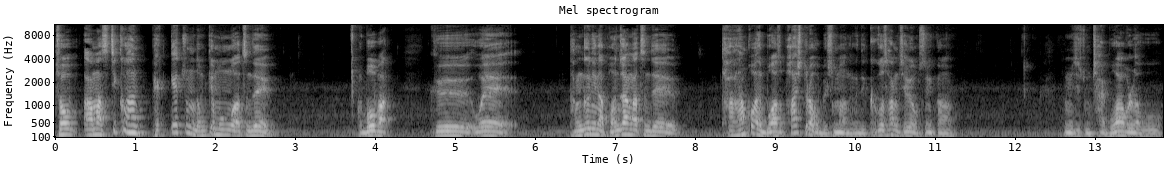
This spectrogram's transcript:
저 아마 스티커 한 100개 좀 넘게 모은 것 같은데 뭐 막 그 왜 당근이나 번장 같은데 다 한꺼번에 모아서 파시더라고 몇십만 원. 근데 그거 사면 재미없으니까. 그럼 이제 좀 잘 모아보려고.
